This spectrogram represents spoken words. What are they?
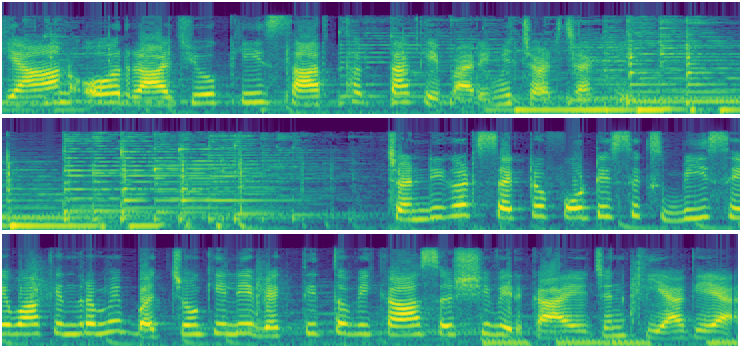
ज्ञान और राज्यों की सार्थकता के बारे में चर्चा की। चंडीगढ़ सेक्टर 46 बी सेवा केंद्र में बच्चों के लिए व्यक्तित्व विकास शिविर का आयोजन किया गया।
